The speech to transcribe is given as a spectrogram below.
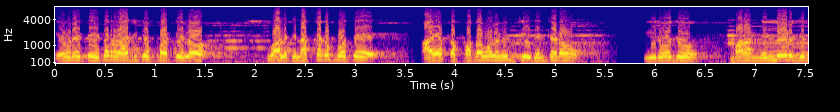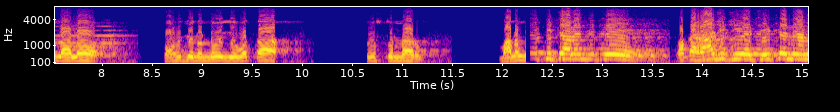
ఎవరైతే ఇతర రాజకీయ పార్టీలో వాళ్ళకి నచ్చకపోతే ఆ యొక్క పదవుల నుంచి దించడం ఈరోజు మన నెల్లూరు జిల్లాలో బహుజనులు యువత చూస్తున్నారు. మనం ఎక్కించాలని చెప్పి ఒక రాజకీయ చైతన్యం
